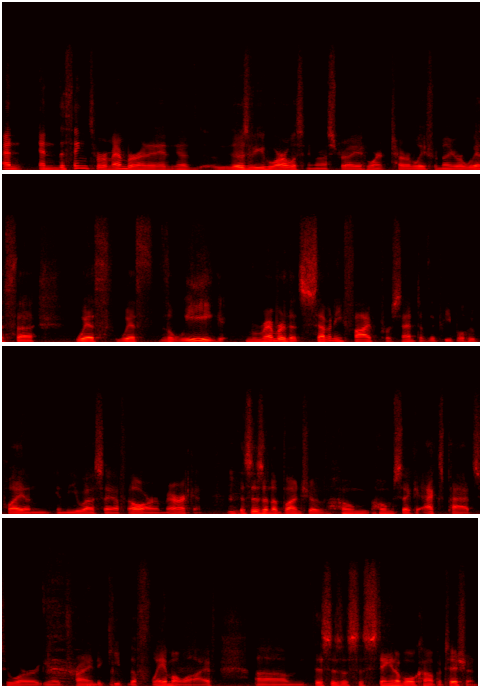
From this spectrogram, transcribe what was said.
and and the thing to remember, and, you know, those of you who are listening in Australia who aren't terribly familiar with uh, with with the league, remember that seventy five percent of the people who play in, in the USAFL are American. Mm-hmm. This isn't a bunch of home homesick expats who are you know trying to keep the flame alive. Um, this is a sustainable competition,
